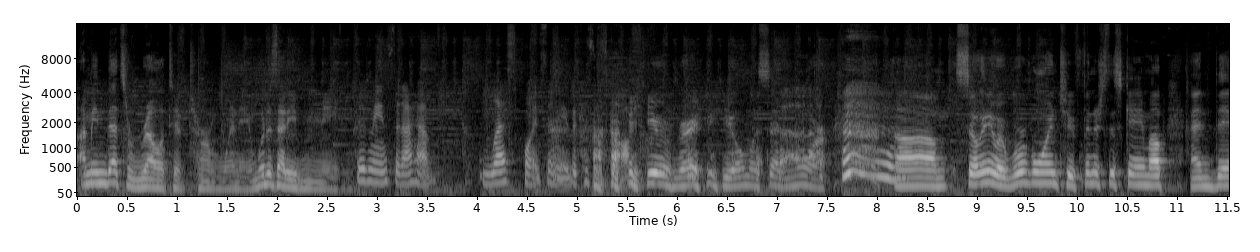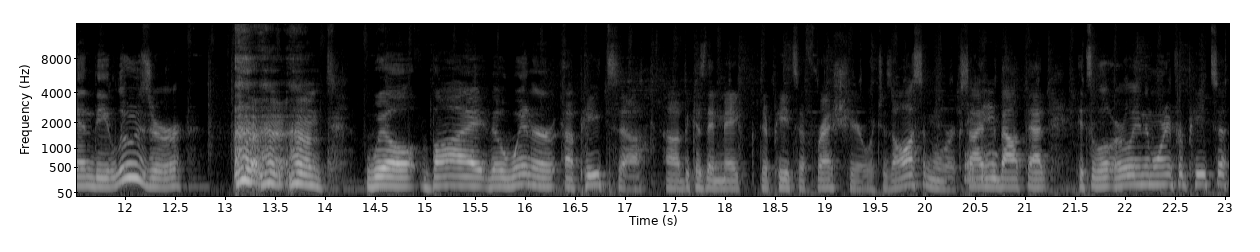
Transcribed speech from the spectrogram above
I mean, that's a relative term, winning. What does that even mean? It means that I have less points than you because it's golf. you were very, you almost said more. Um, so anyway, we're going to finish this game up, and then the loser will buy the winner a pizza uh, because they make their pizza fresh here, which is awesome, and we're excited about that. It's a little early in the morning for pizza,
